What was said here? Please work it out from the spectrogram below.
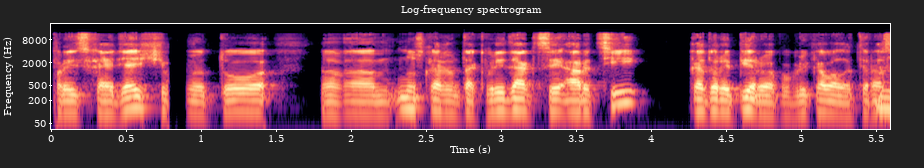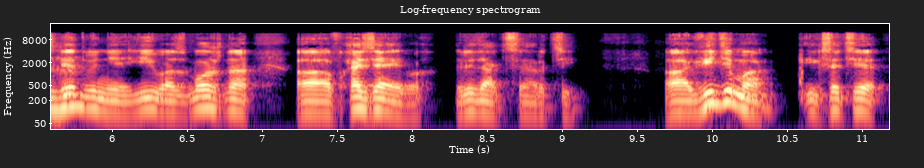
происходящему, то, э, ну, скажем так, в редакции RT, которая первая опубликовала это расследование, mm-hmm. и, возможно, э, в хозяевах редакции RT. А, видимо, и, кстати,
